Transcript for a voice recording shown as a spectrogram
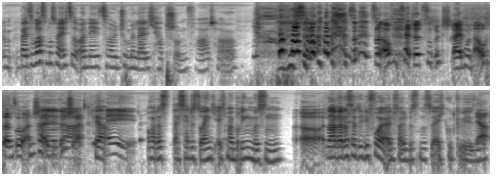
Ähm, bei sowas muss man echt so, oh nee, sorry, tut mir leid, ich hab schon einen Vater. so, so, auf den Zettel zurückschreiben und auch dann so anscheinend. Ja. Ey. Oh, das, das hättest du eigentlich echt mal bringen müssen. Oh, Sarah, das hätte dir vorher einfallen müssen, das wäre echt gut gewesen. Ja,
